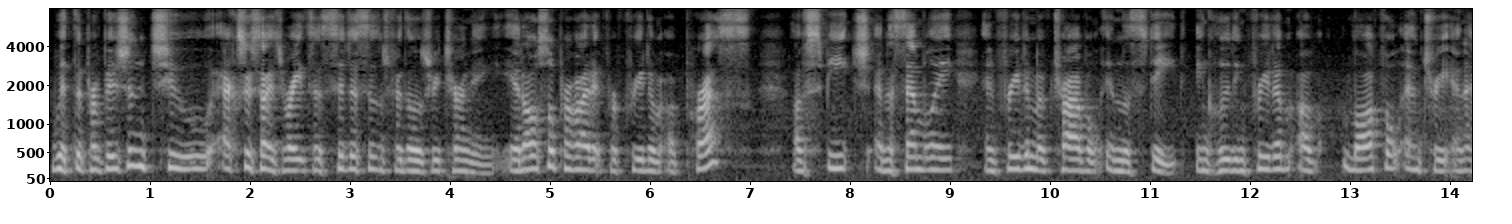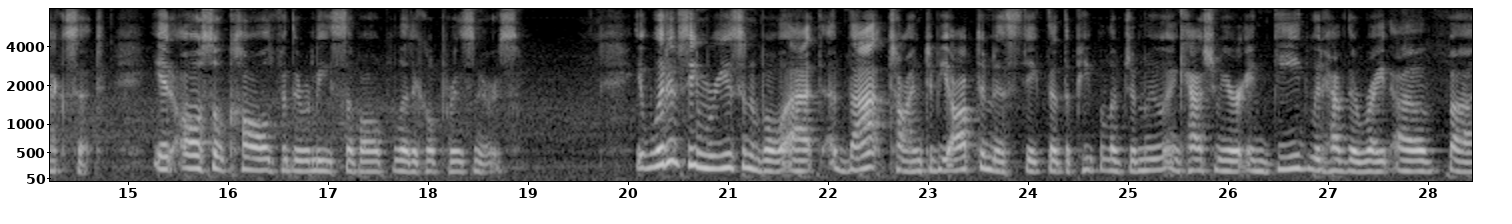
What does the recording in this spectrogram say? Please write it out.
with the provision to exercise rights as citizens for those returning. It also provided for freedom of press, of speech and assembly, and freedom of travel in the state, including freedom of lawful entry and exit. It also called for the release of all political prisoners. It would have seemed reasonable at that time to be optimistic that the people of Jammu and Kashmir indeed would have their right of uh,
